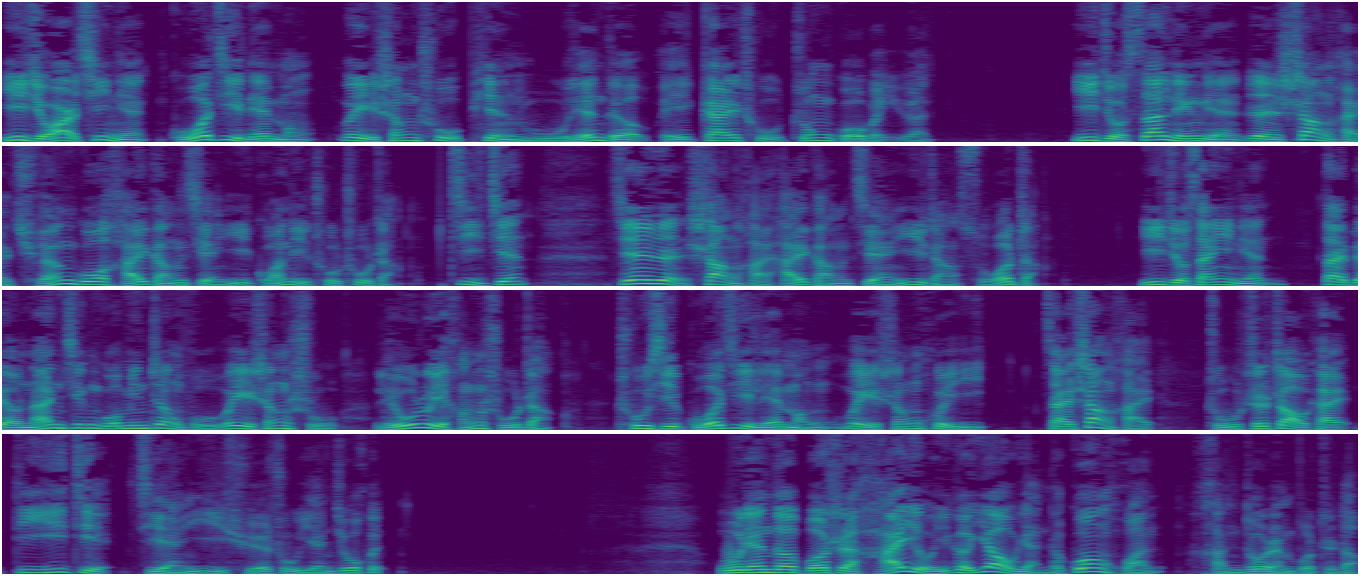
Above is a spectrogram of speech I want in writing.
一九二七年，国际联盟卫生处聘伍连德为该处中国委员。一九三零年，任上海全国海港检疫管理处处长，季监，兼任上海海港检疫长所长。一九三一年，代表南京国民政府卫生署刘瑞恒署长出席国际联盟卫生会议，在上海主持召开第一届简易学术研究会。伍连德博士还有一个耀眼的光环，很多人不知道，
